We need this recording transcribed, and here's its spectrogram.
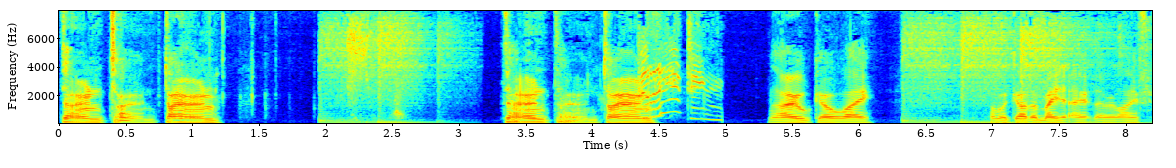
Dun dun dun. Dun dun dun. No, go away. Oh my god, I made it out there alive.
